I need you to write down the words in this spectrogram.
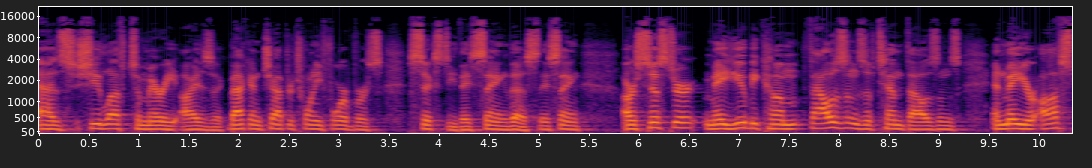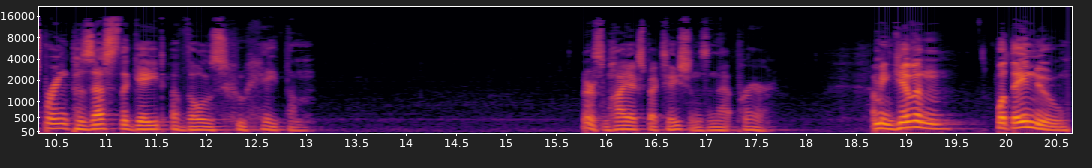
as she left to marry Isaac. Back in chapter 24, verse 60, they sang this. They sang, Our sister, may you become thousands of ten thousands, and may your offspring possess the gate of those who hate them. There are some high expectations in that prayer. I mean, given what they knew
